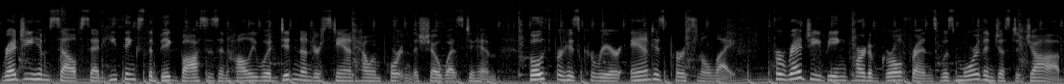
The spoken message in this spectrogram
Reggie himself said he thinks the big bosses in Hollywood didn't understand how important the show was to him, both for his career and his personal life. For Reggie, being part of Girlfriends was more than just a job.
